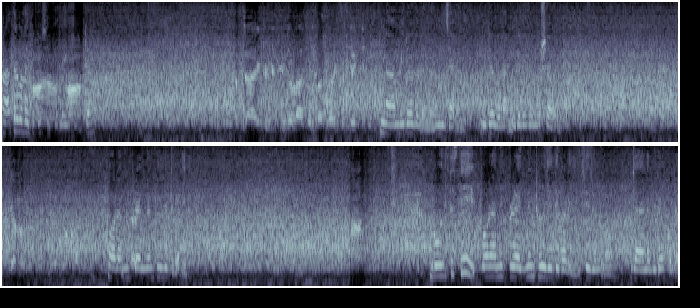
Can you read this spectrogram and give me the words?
রাতের বেলা একটু বেশি খেলে এই হ্যাঁ। গেমটা। আচ্ছা না ভিডিও গেলে আমি যাই না। ভিডিও গেলে আমি গেলে সমস্যা হয় কেন? আমি প্রেগনেন্ট হয়ে যেতে পারি। বলতেছি পরে আমি প্রেগনেন্ট হয়ে যেতে পারি সেজন্য যায় না ভিডিও করে।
